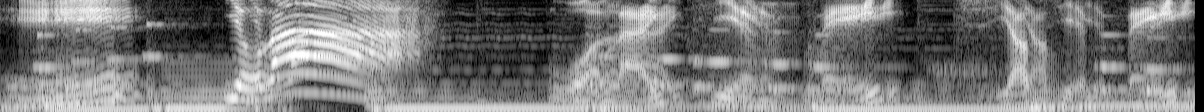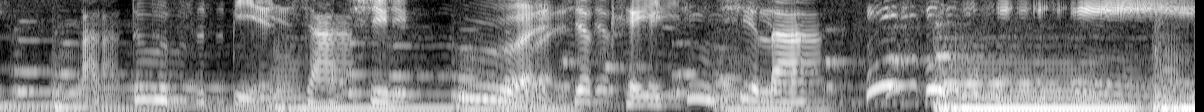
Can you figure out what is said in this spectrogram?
诶，有啦！我来减肥，只要减肥，把肚子扁下去，我就可以进去了。嘿嘿嘿嘿嘿。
